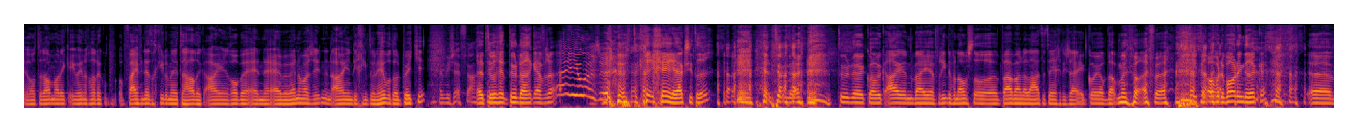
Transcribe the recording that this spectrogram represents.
in Rotterdam had ik, ik weet nog dat ik op, op 35 kilometer haalde ik Arjen Robben en uh, Erben Wennemars in. En Arjen die ging toen helemaal door het putje. Heb je ze even En aangetikt? toen, toen dacht ik even zo, hé hey, jongens, toen kreeg ik geen reactie terug. en toen, eh, toen eh, kwam ik Arjen bij eh, Vrienden van Amstel eh, een paar maanden later tegen. Die zei, ik kon je op dat moment wel even over de bodem drukken. Ehm,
